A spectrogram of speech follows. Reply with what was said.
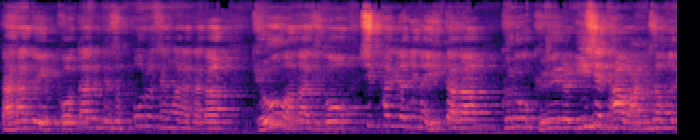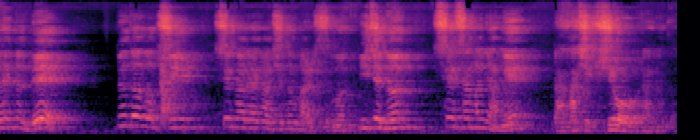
나라도 있고 다른 데서 포로 생활하다가 겨우 와가지고 18년이나 있다가 그리고 교회를 이제 다 완성을 했는데 느닷없이 스가랴가 하시는 말씀은 이제는 세상을 향해 나가십시오라는 거예요.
